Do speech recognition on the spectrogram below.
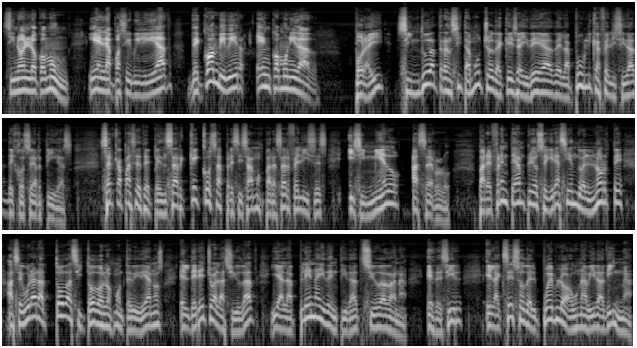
sino en lo común y en la posibilidad de convivir en comunidad. Por ahí, sin duda, transita mucho de aquella idea de la pública felicidad de José Artigas. Ser capaces de pensar qué cosas precisamos para ser felices y sin miedo hacerlo. Para el Frente Amplio seguirá siendo el norte asegurar a todas y todos los montevideanos el derecho a la ciudad y a la plena identidad ciudadana, es decir, el acceso del pueblo a una vida digna,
